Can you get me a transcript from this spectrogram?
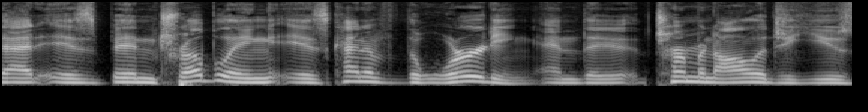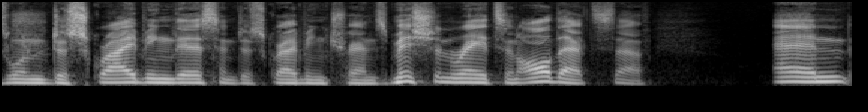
that has been troubling is kind of the wording and the terminology used when describing this and describing transmission rates and all that stuff. And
